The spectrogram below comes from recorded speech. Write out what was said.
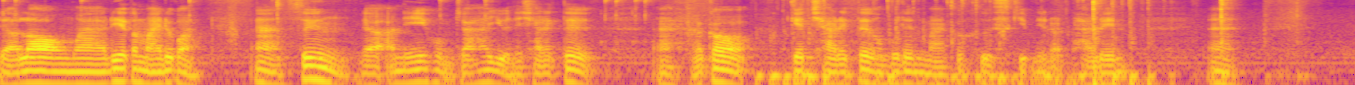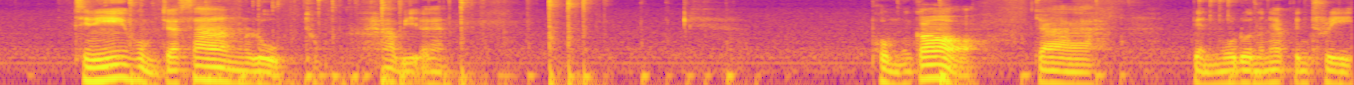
เดี๋ยวลองมาเรียกต้นไม้ดูก่อน อ่า ซึ่งเดี๋ยวอันนี้ผมจะให้อยู่ใน character อ่าแล้วก็ get character ของผู้เล่นมาก็คือ skip นี่ dot parent อ่า ทีนี้ผมจะสร้าง loop ทุก5วิแล้วกัน ผมก็จะเปลี่ยนโมดูลตัวนี้เป็น tree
